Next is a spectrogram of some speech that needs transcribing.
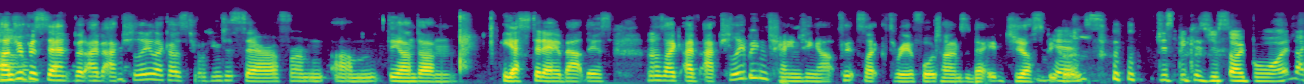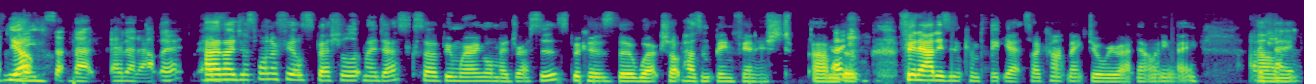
Hundred Um, percent. But I've actually, like, I was talking to Sarah from um, the Undone yesterday about this, and I was like, I've actually been changing outfits like three or four times a day just Yeah. because. just because you're so bored, like Yeah. that that, uh, that outlet. And I just want to feel special at my desk. So I've been wearing all my dresses because the workshop hasn't been finished. Um, Okay. The fit out isn't complete yet. So I can't make jewelry right now anyway. okay. Um,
